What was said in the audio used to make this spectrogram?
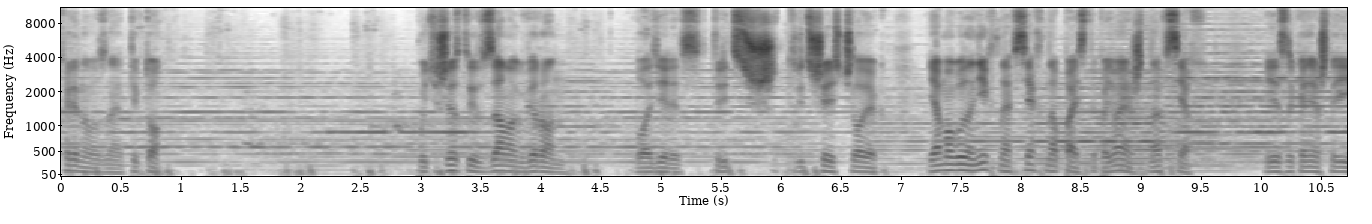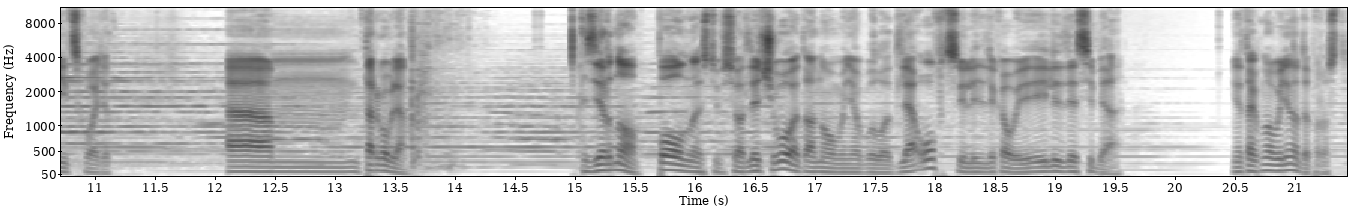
Хрен его знает. Ты кто? Путешествие в замок Верон владелец. 30, 36 человек. Я могу на них на всех напасть, ты понимаешь? На всех. Если, конечно, яиц хватит. Эм, торговля. Зерно. Полностью все. А для чего это оно у меня было? Для овцы или для кого? Или для себя? Мне так много не надо просто.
